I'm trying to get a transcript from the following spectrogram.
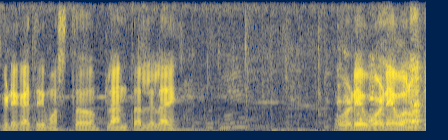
इकडे काहीतरी मस्त प्लॅन चाललेला आहे. वडे वडे बनवत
